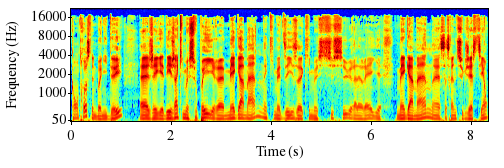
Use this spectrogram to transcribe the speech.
Contra, c'est une bonne idée. Euh, J'ai des gens qui me soupirent euh, Megaman, qui me disent, euh, qui me susurrent à l'oreille Megaman. Euh, ça serait une suggestion.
